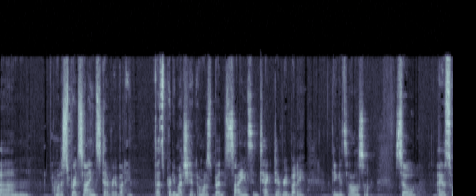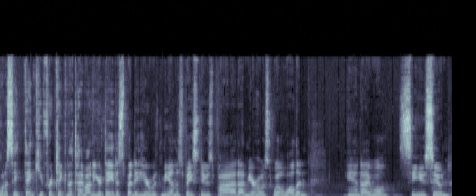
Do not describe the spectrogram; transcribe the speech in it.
um, I want to spread science to everybody. That's pretty much it. I want to spread science and tech to everybody. I think it's awesome. So I also want to say thank you for taking the time out of your day to spend it here with me on the Space News Pod. I'm your host, Will Walden, and I will see you soon.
